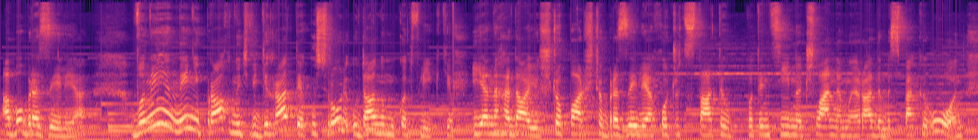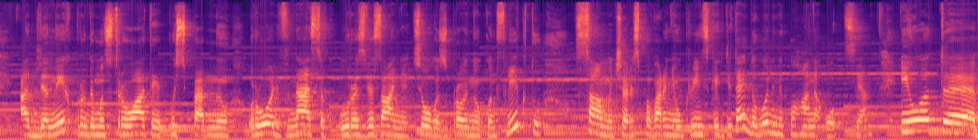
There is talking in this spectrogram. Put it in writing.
або Бразилія. Вони нині прагнуть відіграти якусь роль у даному конфлікті. І я нагадаю, що пар, що Бразилія хочуть стати потенційно членами Ради безпеки ООН, а для них продемонструвати якусь певну роль, внесок у розв'язання цього збройного конфлікту саме через повернення українських дітей доволі непогана опція. І от е,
